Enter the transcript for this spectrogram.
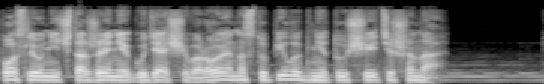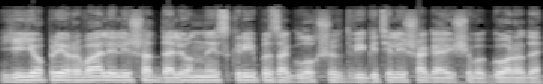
После уничтожения гудящего роя наступила гнетущая тишина. Ее прерывали лишь отдаленные скрипы заглохших двигателей шагающего города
